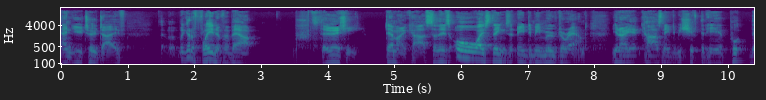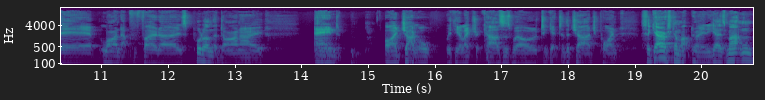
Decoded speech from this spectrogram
and you too, Dave. We've got a fleet of about 30 demo cars. So there's always things that need to be moved around you know, cars need to be shifted here, put there, lined up for photos, put on the dyno, and I juggle with the electric cars as well to get to the charge point. So Gareth's come up to me and he goes, Martin,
